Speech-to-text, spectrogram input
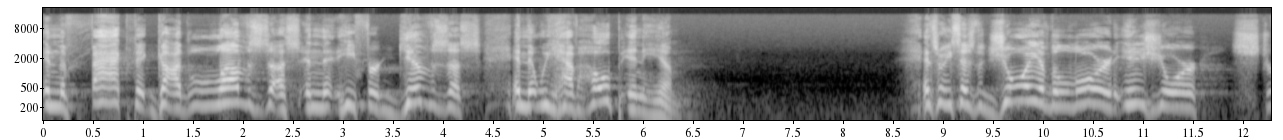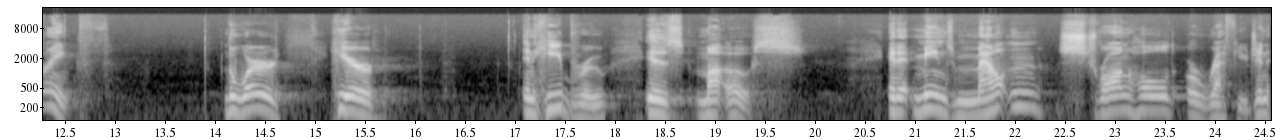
in the fact that God loves us and that He forgives us and that we have hope in Him. And so He says, The joy of the Lord is your strength. The word here in Hebrew is maos and it means mountain, stronghold, or refuge. And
